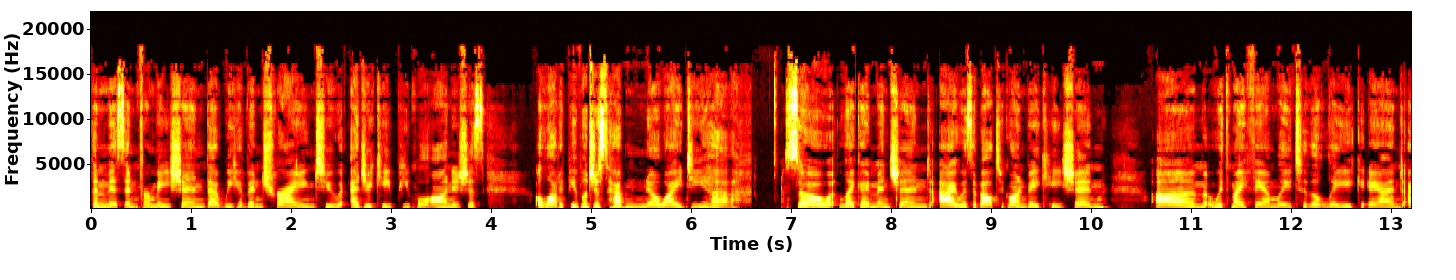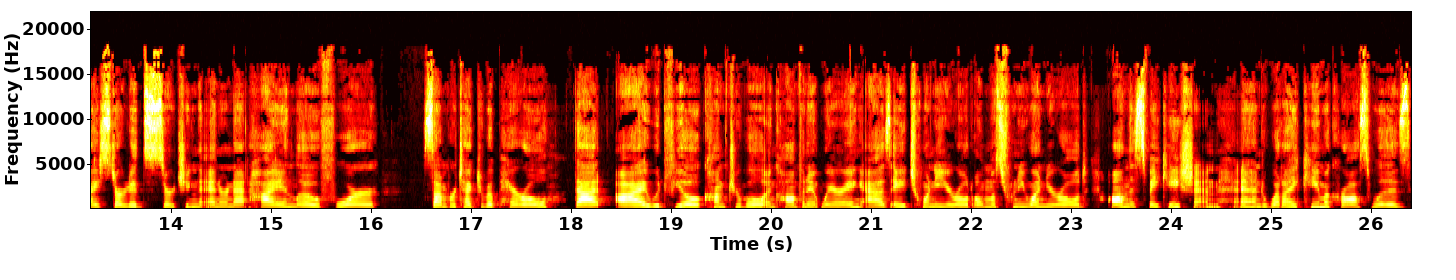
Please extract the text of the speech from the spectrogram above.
the misinformation that we have been trying to educate people on. It's just a lot of people just have no idea. So, like I mentioned, I was about to go on vacation um, with my family to the lake, and I started searching the internet high and low for some protective apparel that I would feel comfortable and confident wearing as a 20 year old, almost 21 year old on this vacation. And what I came across was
